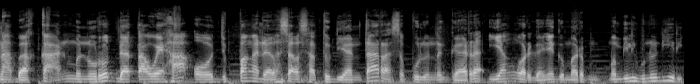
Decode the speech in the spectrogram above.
Nah bahkan menurut data WHO Jepang adalah salah satu di antara 10 negara yang warganya gemar memilih bunuh diri.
